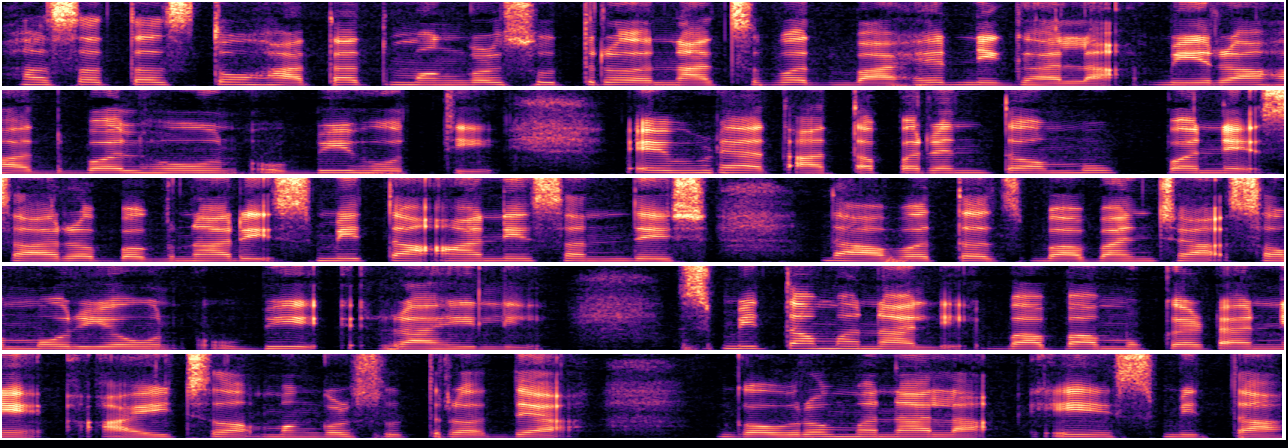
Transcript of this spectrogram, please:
हसतच तो हातात मंगळसूत्र नाचवत बाहेर निघाला. मीरा हतबल होऊन उभी होती. एवढ्यात आतापर्यंत मूकपणे सारं बघणारी स्मिता आणि संदेश धावतच बाबांच्या समोर येऊन उभी राहिली. स्मिता म्हणाली, बाबा मुकेटाने आईचं मंगळसूत्र द्या. गौरव म्हणाला, ए स्मिता,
